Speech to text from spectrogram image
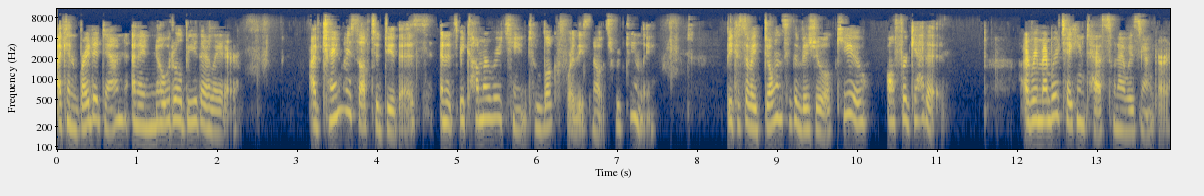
I can write it down and I know it'll be there later. I've trained myself to do this, and it's become a routine to look for these notes routinely. Because if I don't see the visual cue, I'll forget it. I remember taking tests when I was younger.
